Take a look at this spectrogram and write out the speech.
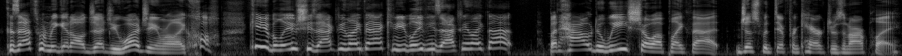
Because that's when we get all judgy wudgy and we're like, oh, can you believe she's acting like that? Can you believe he's acting like that? But how do we show up like that just with different characters in our play?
